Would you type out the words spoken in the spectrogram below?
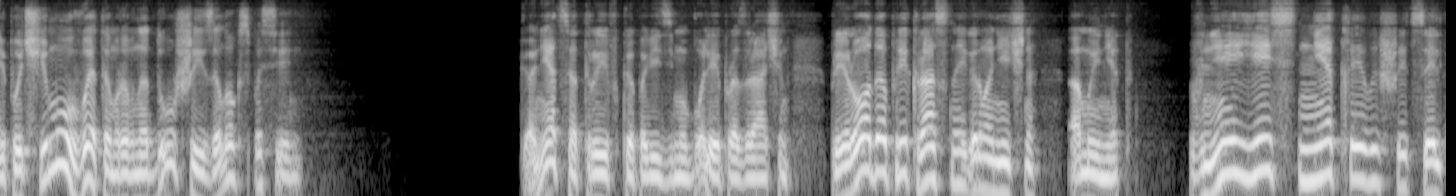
и почему в этом равнодушии залог спасения? Конец отрывка, по-видимому, более прозрачен. Природа прекрасна и гармонична, а мы нет. В ней есть некая высшая цель,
